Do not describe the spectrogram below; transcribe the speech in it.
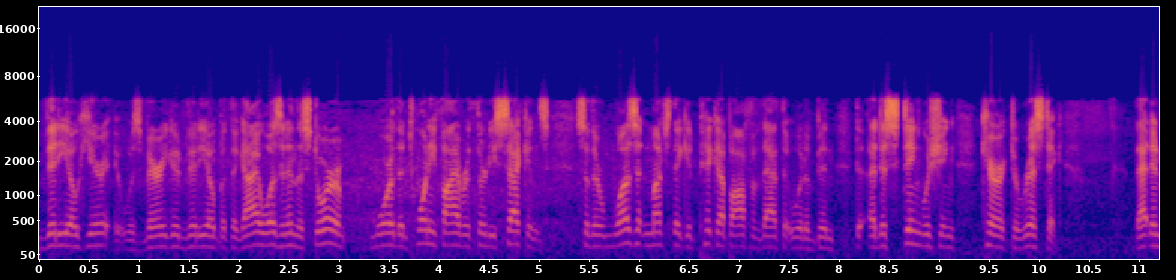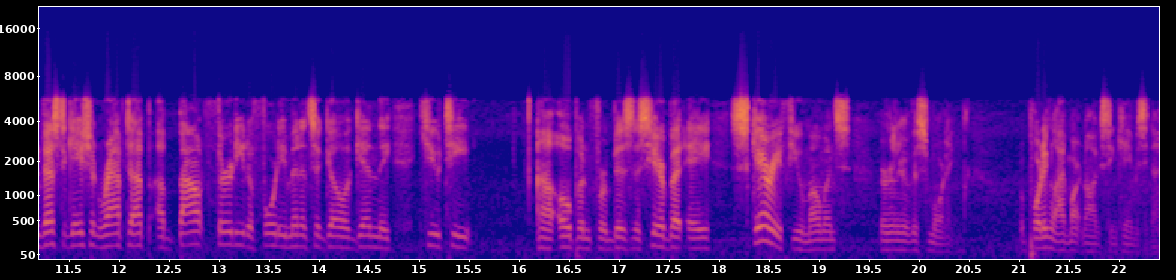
video here. It was very good video, but the guy wasn't in the store more than 25 or 30 seconds, so there wasn't much they could pick up off of that that would have been a distinguishing characteristic. That investigation wrapped up about 30 to 40 minutes ago. Again, the QT uh, for business here, but a scary few moments earlier this morning. Reporting live, Martin Augustine, KMBC 9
